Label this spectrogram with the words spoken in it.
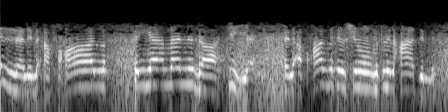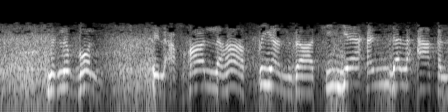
إن للأفعال قيما ذاتية. الأفعال مثل شنو؟ مثل العادل مثل الظلم. الأفعال لها قيم ذاتية عند العقل.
